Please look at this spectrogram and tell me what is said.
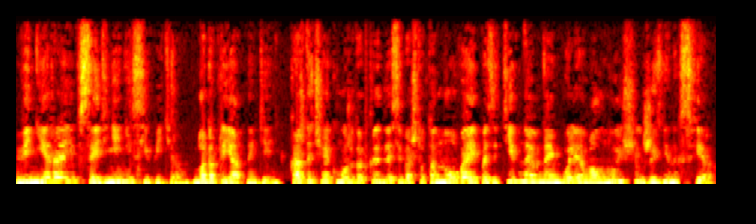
Венерой в соединении с Юпитером. Благоприятный день. Каждый человек может открыть для себя что-то новое и позитивное в наиболее волнующих жизненных сферах.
